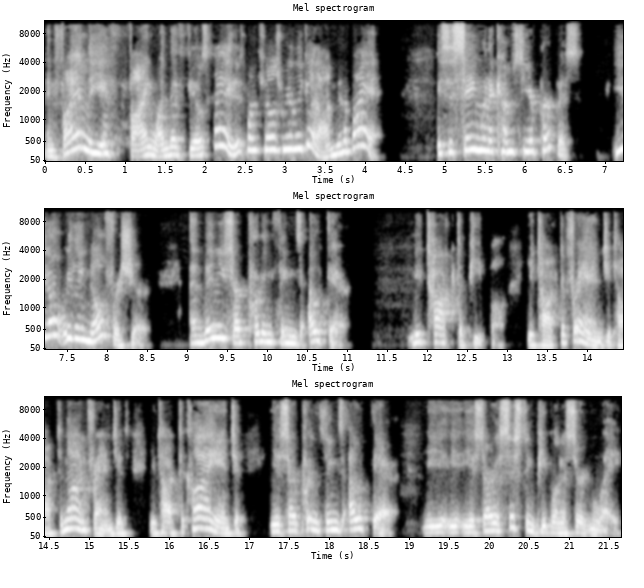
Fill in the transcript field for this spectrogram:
and finally, you find one that feels, hey, this one feels really good. I'm going to buy it. It's the same when it comes to your purpose. You don't really know for sure. And then you start putting things out there. You talk to people, you talk to friends, you talk to non friends, you, you talk to clients, you, you start putting things out there. You, you start assisting people in a certain way.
